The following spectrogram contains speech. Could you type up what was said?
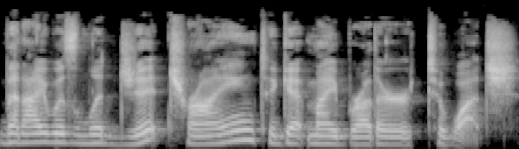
that I was legit trying to get my brother to watch.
